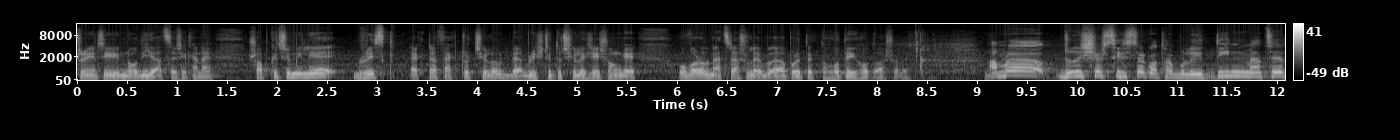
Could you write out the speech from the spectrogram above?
ট্রেনিটি নদী আছে সেখানে। সব কিছু মিলিয়ে রিস্ক একটা ফ্যাক্টর ছিল বৃষ্টি তো ছিল সেই সঙ্গে। ওভারঅল ম্যাচটা আসলে পরিত্যক্ত হতেই হতো আসলে। আমরা যদি শেষ সিরিজটার কথা বলি তিন ম্যাচের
